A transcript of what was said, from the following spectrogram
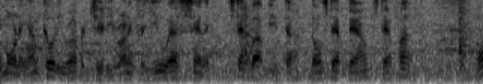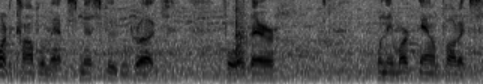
Good morning. I'm Cody Robert Judy, running for U.S. Senate. Step up, Utah. Don't step down, step up. I wanted to compliment Smith's Food and Drug for their, when they mark down products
